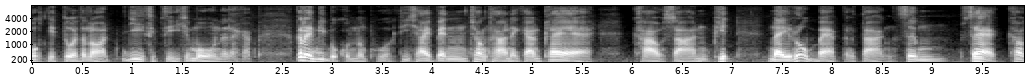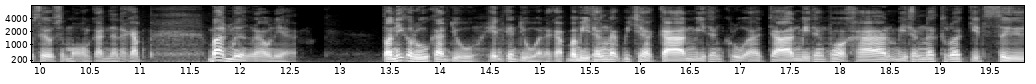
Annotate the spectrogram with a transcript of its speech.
พกติดตัวตลอด 24 ชั่วโมงนั่นแหละครับ ก็เลยมีบุคคลบางพวกที่ใช้เป็นช่องทางในการแพร่ ข่าวสารพิษในรูปแบบต่างๆ ซึมแทรกเข้าเซลล์สมองกันนะครับ บ้านเมืองเราเนี่ยตอนนี้ก็รู้กันอยู่เห็นกันอยู่นะครับมีทั้งนักวิชาการ มีทั้งครูอาจารย์ มีทั้งพ่อค้า มีทั้งนักธุรกิจสื่อ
